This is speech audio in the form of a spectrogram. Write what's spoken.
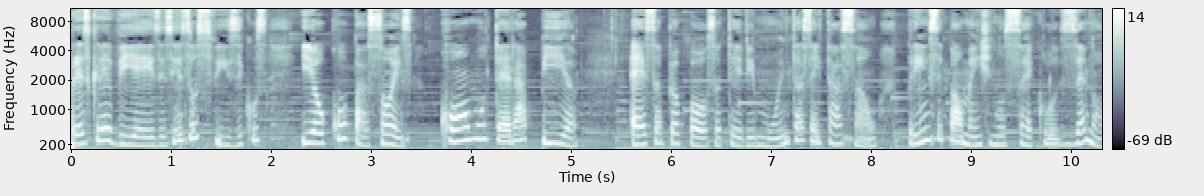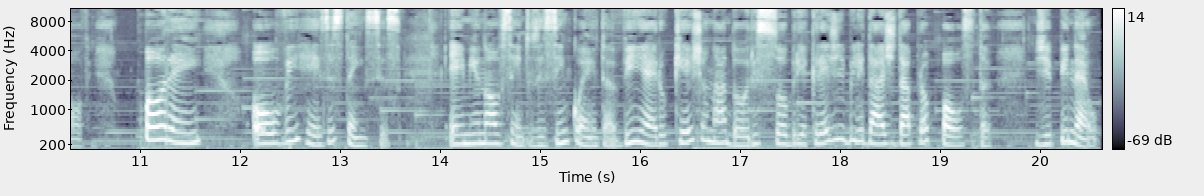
prescrevia exercícios físicos e ocupações como terapia. Essa proposta teve muita aceitação, principalmente no século XIX. Porém, houve resistências. Em 1950, vieram questionadores sobre a credibilidade da proposta de Pinel,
